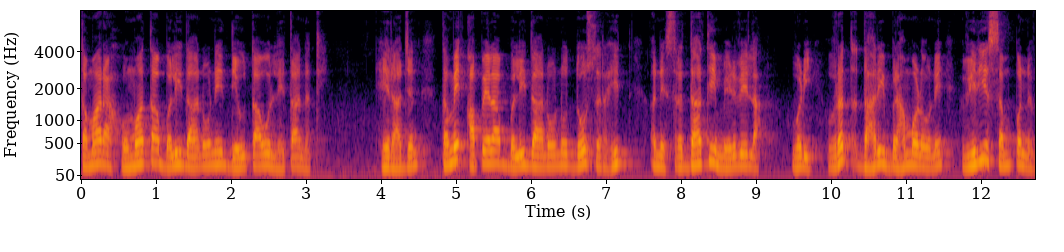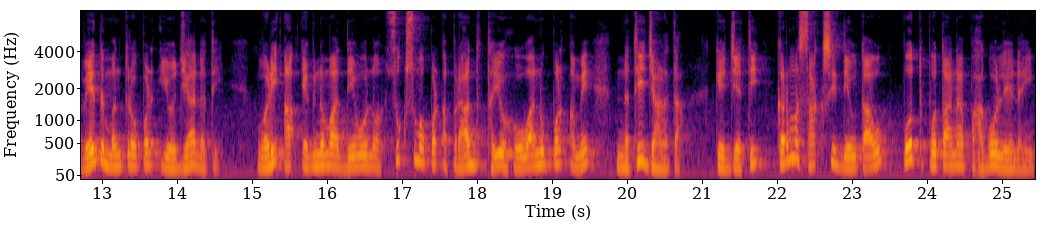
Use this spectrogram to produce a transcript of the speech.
તમારા હોમાતા બલિદાનોને દેવતાઓ લેતા નથી. હે રાજન, તમે આપેલા બલિદાનોનો દોષ રહિત અને શ્રદ્ધાથી મેળવેલા વળી વ્રતધારી બ્રાહ્મણોને વીર્ય સંપન્ન વેદ મંત્રો પણ યોજ્યા નથી. વળી આ યજ્ઞમાં દેવોનો સૂક્ષ્મ પણ અપરાધ થયો હોવાનું પણ અમે નથી જાણતા. કે જેથી કર્મસાક્ષી દેવતાઓ પોતપોતાના ભાગો લે નહીં.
